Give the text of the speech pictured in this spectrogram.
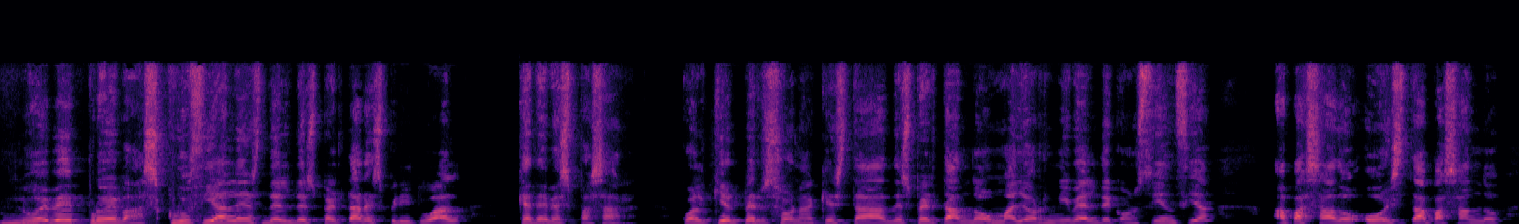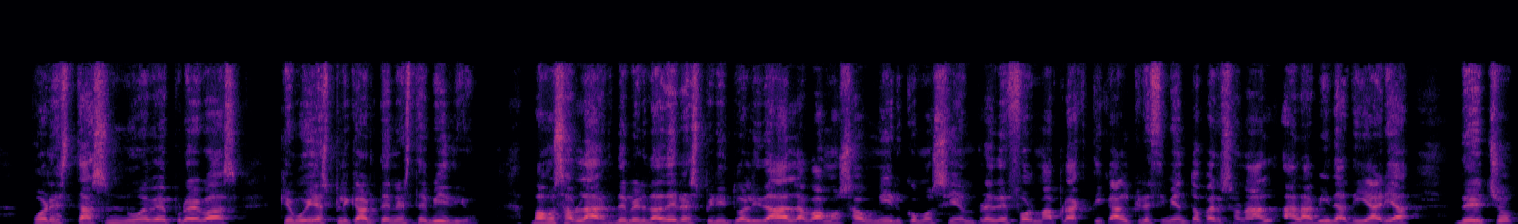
Nueve pruebas cruciales del despertar espiritual que debes pasar. Cualquier persona que está despertando a un mayor nivel de conciencia ha pasado o está pasando por estas nueve pruebas que voy a explicarte en este vídeo. Vamos a hablar de verdadera espiritualidad, la vamos a unir como siempre de forma práctica al crecimiento personal, a la vida diaria. De hecho,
